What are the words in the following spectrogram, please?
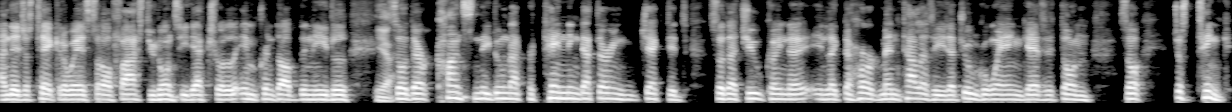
and they just take it away so fast you don't see the actual imprint of the needle. Yeah. so they're constantly doing that pretending that they're injected so that you kind of in like the herd mentality that you'll go away and get it done. So just think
